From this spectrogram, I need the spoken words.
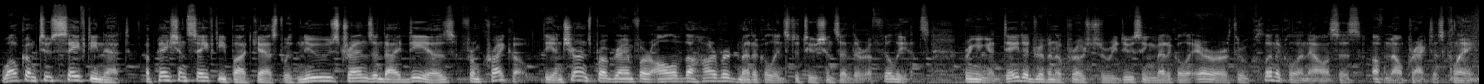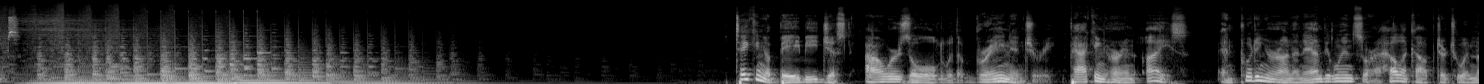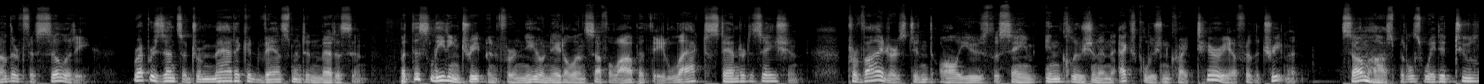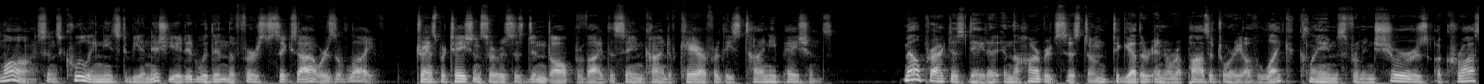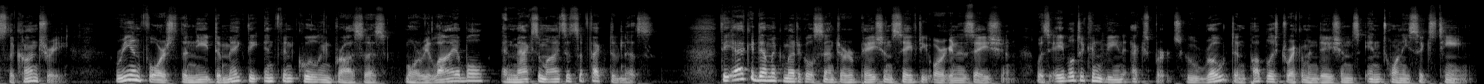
Welcome to Safety Net, a patient safety podcast with news, trends, and ideas from CRICO, the insurance program for all of the Harvard medical institutions and their affiliates, bringing a data driven approach to reducing medical error through clinical analysis of malpractice claims. Taking a baby just hours old with a brain injury, packing her in ice, and putting her on an ambulance or a helicopter to another facility represents a dramatic advancement in medicine. But this leading treatment for neonatal encephalopathy lacked standardization. Providers didn't all use the same inclusion and exclusion criteria for the treatment. Some hospitals waited too long since cooling needs to be initiated within the first six hours of life. Transportation services didn't all provide the same kind of care for these tiny patients. Malpractice data in the Harvard system, together in a repository of like claims from insurers across the country, reinforced the need to make the infant cooling process more reliable and maximize its effectiveness. The Academic Medical Center Patient Safety Organization was able to convene experts who wrote and published recommendations in 2016.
